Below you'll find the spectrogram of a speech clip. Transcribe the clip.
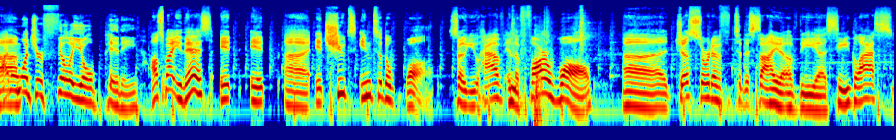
I don't want your filial pity. I'll spot you this. It it uh, it shoots into the wall. So you have in the far wall, uh, just sort of to the side of the uh, sea glass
